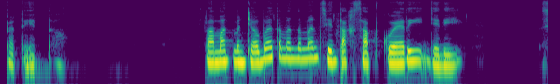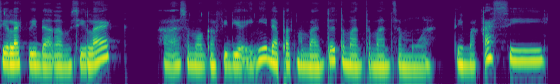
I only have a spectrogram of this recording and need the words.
Seperti itu. Selamat mencoba teman-teman sintaks subquery jadi Silek di dalam Silek. Uh, semoga video ini dapat membantu teman-teman semua. Terima kasih.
